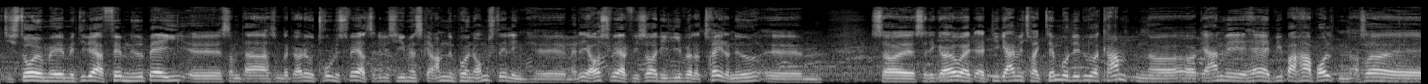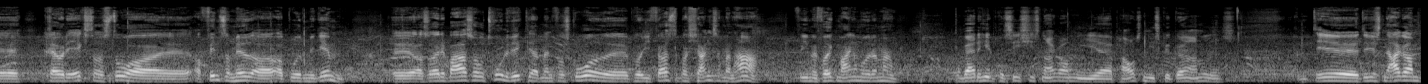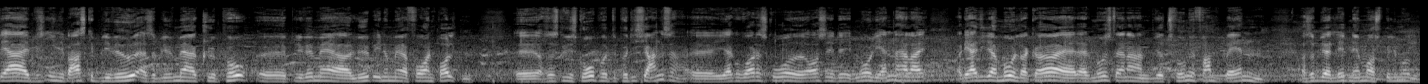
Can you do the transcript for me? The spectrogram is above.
De står jo med, med de der fem nede bag i, øh, som, der, som der gør det utroligt svært, så det vil sige, at man skal ramme dem på en omstilling. Øh, men det er også svært, fordi så er de alligevel tre dernede. Øh, så, øh, så det gør jo, at, at de gerne vil trække tempoet lidt ud af kampen, og, og gerne vil have, at vi bare har bolden, og så øh, kræver det ekstra stor øh, opfindsomhed og, og bryde dem igennem. Øh, og så er det bare så utroligt vigtigt, at man får scoret øh, på de første par chancer, man har, fordi man får ikke mange mod dem her. Og hvad er det helt præcis, I snakker om i uh, pausen, I skal gøre anderledes? Det, det vi snakker om, det er, at vi egentlig bare skal blive ved, altså blive ved med at klø på, øh, blive ved med at løbe endnu mere foran bolden. Øh, og så skal vi score på, på de chancer. Øh, jeg kunne godt have scoret også et, et mål i anden halvleg, og det er de der mål, der gør, at, at modstanderen bliver tvunget frem på banen, og så bliver det lidt nemmere at spille imod dem.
